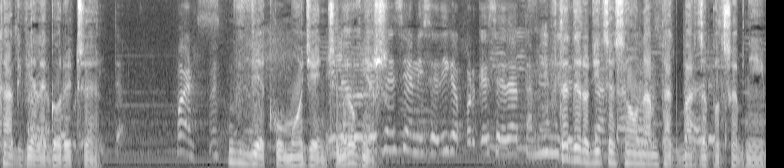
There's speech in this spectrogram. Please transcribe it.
tak wiele goryczy. W wieku młodzieńczym również. Wtedy rodzice są nam tak bardzo potrzebni.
